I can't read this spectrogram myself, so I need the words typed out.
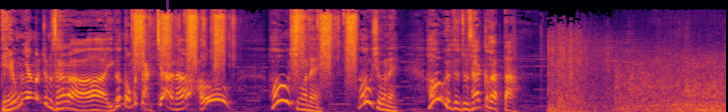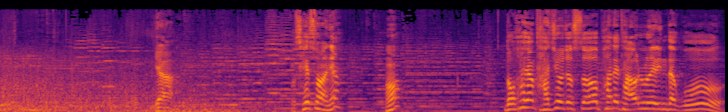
대용량을 좀 사라. 이거 너무 작지 않아? 어우, 어우, 시원해. 어우, 시원해. 어우, 그래도 좀 살 것 같다. 야, 너 세수하냐? 어? 너 화장 다 지워졌어. 바닥에 다 흘러내린다고.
